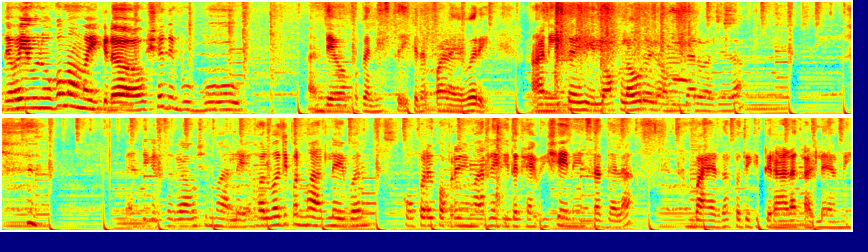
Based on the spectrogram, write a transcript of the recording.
देवा येऊ नको मम्मा इकडं. औषध आहे बुबू. आणि देवा बघा नुसतं इकडं पळायवर आहे. आणि इथं हे लॉक लावू राहिलो आम्ही आणि तिकडे सगळं औषध मारले. हॉलमध्ये पण मारले पण कोपरे कोपऱ्याने मारले तिथं काही विषय नाही सध्याला. बाहेर दाखवते किती राडा काढलाय आम्ही.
